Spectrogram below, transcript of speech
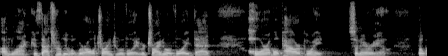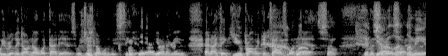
online because that's really what we're all trying to avoid. We're trying to avoid that horrible PowerPoint scenario but we really don't know what that is. We just know when we see it. yeah, you know what I mean? And I think you probably can tell us what well, it is. So give us yeah, some insight. Let, let me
